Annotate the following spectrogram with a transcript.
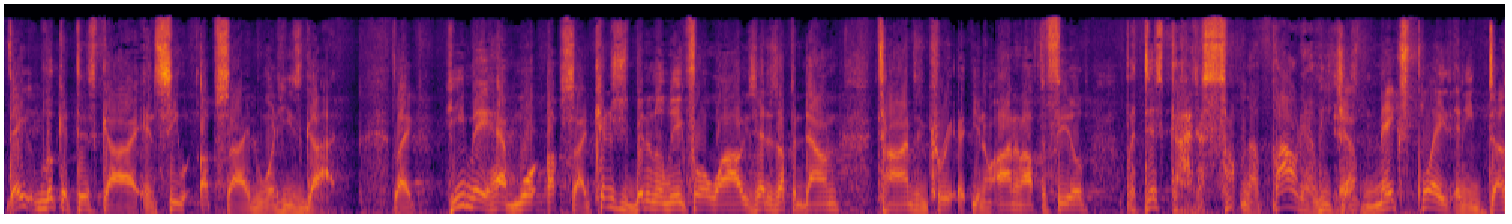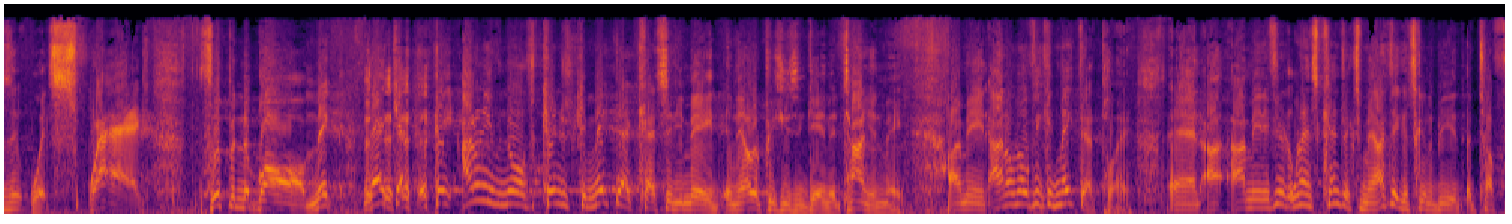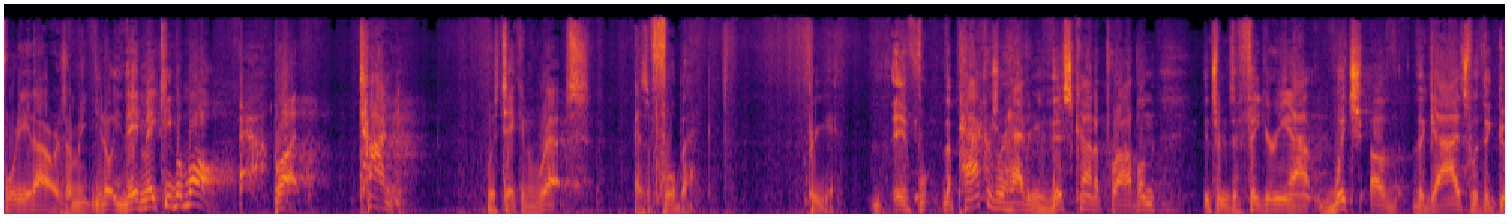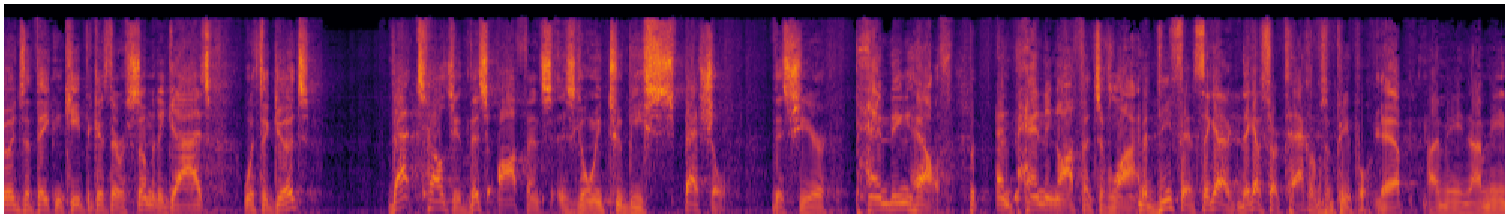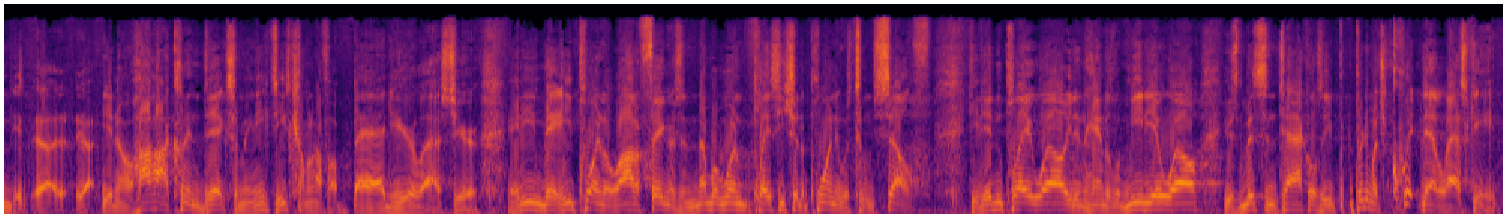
they look at this guy and see upside in what he's got. Like he may have more upside. Kendrick's been in the league for a while. He's had his up and down times and career, you know, on and off the field. But this guy, there's something about him. He yep. just makes plays and he does it with swag, flipping the ball. Make that. catch. hey, I don't even know if Kendricks can make that catch that he made in the other preseason game that Tonyan made. I mean, I don't know if he can make that play. And I, I mean, if you're Lance Kendricks, man, I think it's going to be a tough 48 hours. I mean, you know, they may keep them all, but Tonyan was taking reps as a fullback pregame if the Packers are having this kind of problem in terms of figuring out which of the guys with the goods that they can keep because there are so many guys with the goods, that tells you this offense is going to be special this year, pending health and pending offensive line. But defense, they got they got to start tackling some people. Yep. I mean, I mean, uh, you know, Ha Ha Clinton Dix. I mean, he, he's coming off a bad year last year, and he made he pointed a lot of fingers. And the number one place he should have pointed was to himself. He didn't play well. He didn't handle the media well. He was missing tackles. He pretty much quit that last game.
